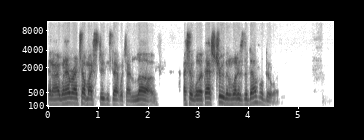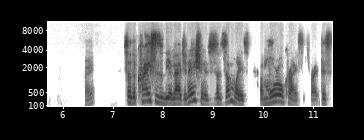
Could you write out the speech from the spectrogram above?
And I, whenever I tell my students that, which I love, I said, well, if that's true, then what is the devil doing? Right? So the crisis of the imagination is in some ways a moral crisis, right? This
